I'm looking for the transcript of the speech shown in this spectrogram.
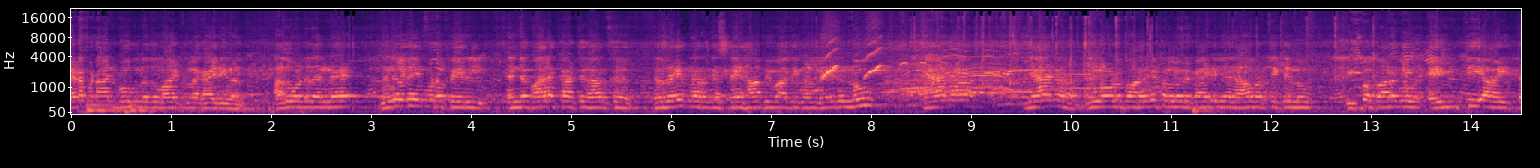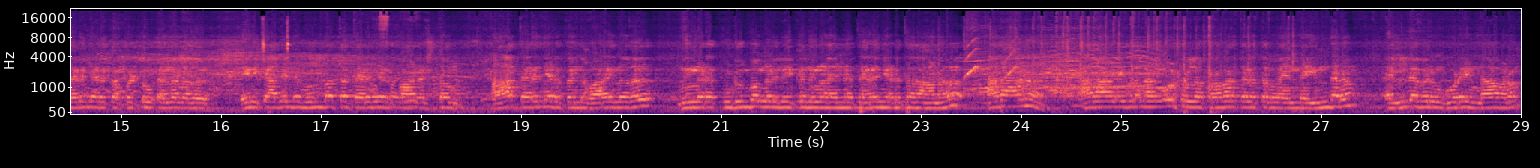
ഇടപെടാൻ പോകുന്നതുമായിട്ടുള്ള കാര്യങ്ങൾ. അതുകൊണ്ട് തന്നെ നിങ്ങളുടെയും കൂടെ പേരിൽ എന്റെ പാലക്കാട്ടുകാർക്ക് ഹൃദയം നിറഞ്ഞ സ്നേഹാഭിവാദ്യങ്ങൾ നേരുന്നു. ഞാൻ ഞാൻ നിങ്ങളോട് പറഞ്ഞിട്ടുള്ള ഒരു കാര്യം ഞാൻ ആവർത്തിക്കുന്നു. ഇപ്പൊ പറഞ്ഞു എം പി ആയി തെരഞ്ഞെടുക്കപ്പെട്ടു എന്നുള്ളത് എനിക്ക് അതിന്റെ മുമ്പത്തെ തെരഞ്ഞെടുപ്പാണ് ഇഷ്ടം. ആ തെരഞ്ഞെടുപ്പ് എന്ന് പറയുന്നത് നിങ്ങളുടെ കുടുംബങ്ങളിലേക്ക് നിങ്ങൾ എന്നെ തെരഞ്ഞെടുത്തതാണ്. അതാണ് അതാണ് ഇവിടുന്ന് അങ്ങോട്ടുള്ള പ്രവർത്തനത്തിലുള്ള എന്റെ ഇന്ധനം. എല്ലാവരും കൂടെ ഉണ്ടാവണം.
